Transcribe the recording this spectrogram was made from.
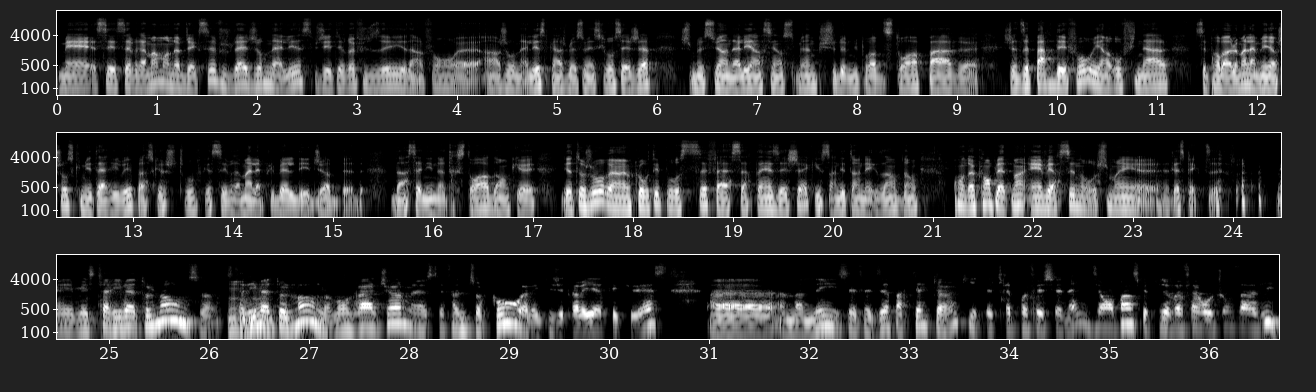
Mais c'est vraiment mon objectif. Je voulais être journaliste, puis j'ai été refusé, dans le fond, euh, en journaliste. Quand je me suis inscrit au cégep, je me suis en allé en sciences humaines, puis je suis devenu prof d'histoire par, euh, je veux dire, par défaut. Et au final, c'est probablement la meilleure chose qui m'est arrivée parce que je trouve que c'est vraiment la plus belle des jobs d'enseigner notre histoire. Donc, euh, il y a toujours un côté positif à certains échecs, et c'en est un exemple. Donc, on a complètement inversé nos chemins respectifs. mais, mais c'est arrivé à tout le monde, ça. C'est arrivé à mm-hmm. tout le monde. Mon grand chum, Stéphane Turcot, avec qui j'ai travaillé TQS, euh, un moment donné, il s'est fait dire par quelqu'un qui était très professionnel, il dit, on pense que tu devrais faire autre chose dans la vie.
